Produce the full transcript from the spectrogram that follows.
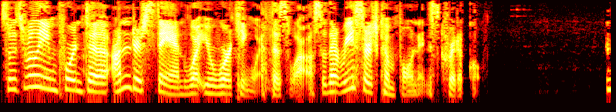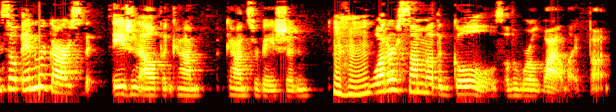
So it's really important to understand what you're working with as well. So that research component is critical. And so in regards to the Asian elephant com- conservation, mm-hmm. what are some of the goals of the World Wildlife Fund?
